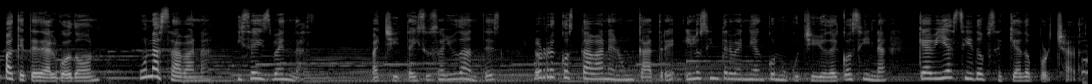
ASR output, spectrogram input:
un paquete de algodón, una sábana y seis vendas. Pachita y sus ayudantes los recostaban en un catre y los intervenían con un cuchillo de cocina que había sido obsequiado por Charles.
